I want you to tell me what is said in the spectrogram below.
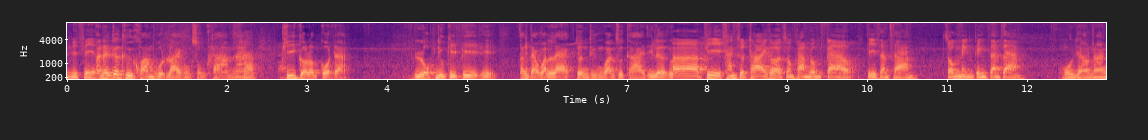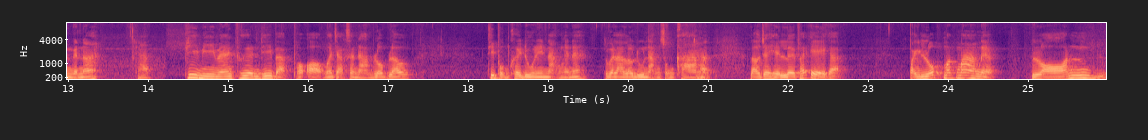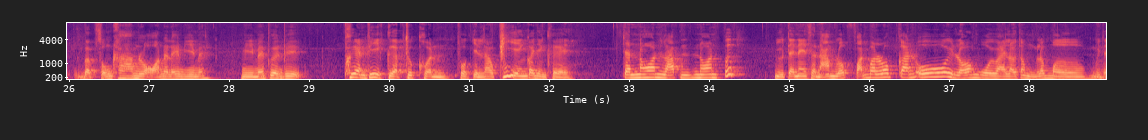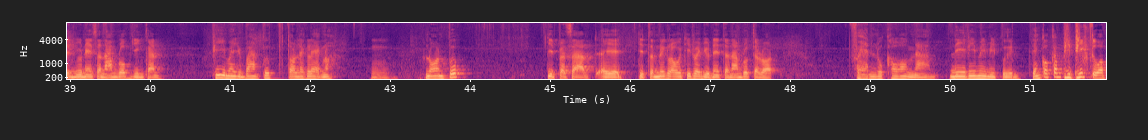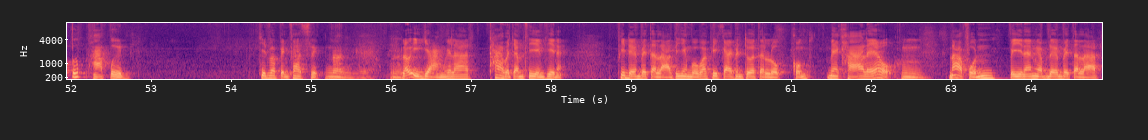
พิเศษ อันนั้นก็คือความโหดร้ายของสงครามนะครับพี่กรกฎอะลบอยู่กี่ปีพี่ตั้งแต่วันแรกจนถึงวันสุดท้ายที่เลิกรบเอ่อพี่ครั้งสุดท้ายก็สงครามร่มเกล้าปีสามสาม สองหนึ่งถึงสามสามโอ้ยาวนานกันนะครับ พี่มีไหมเพื่อนที่แบบพอออกมาจากสนามรบแล้ว ที่ผมเคยดูในหนังอะนะเวลาเราดูหนังสงครามครัอะบ เราจะเห็นเลยพระเอกอะไปลบมาก ๆ เนี่ย หลอนแบบสงครามหลอนอะไรมีไหมมีไหมเพื่อนพี่ เพื่อนพี่เกือบทุกคนพวกกินเหล้าพี่เองก็ยังเคย จะนอนหลับนอนปุ๊บ อยู่แต่ในสนามรบฝันว่าลบกัน โอ้ยร้องโวยวายเราต้องละเมอมีแต่อยู่ในสนามรบยิงกัน พี่มาอยู่บ้านปุ๊บตอนแรกๆเนาะอืมนอนปุ๊บจิตประสาทไอ้จิตสำนึกเราคิดว่าอยู่ในสนามรบตลอด แฟนลุกเข้าห้องน้ำดีพี่ไม่มีปืนเสียงก็กระพริกตัวปุ๊บหาปืน คิดว่าเป็นข้าศึกนั่นไงอืมแล้วอีกอย่างเวลาท่าประจำที่อย่างที่เนี่ยพี่เดินไปตลาดพี่ยังบอกว่าพี่กลายเป็นตัวตลกของแม่ค้าแล้ว อืมหน้าฝนปีนั้นกับเดินไปตลาด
